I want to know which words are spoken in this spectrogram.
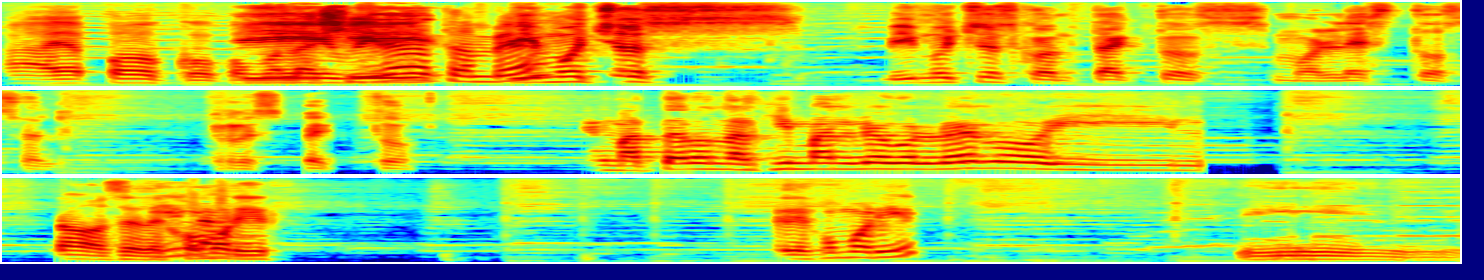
Ah, ya poco. Como la vi- Shira Vi también. muchos, vi muchos contactos molestos al respecto. Que mataron al He-Man luego, luego y No, se dejó morir. se dejó morir, Sí,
